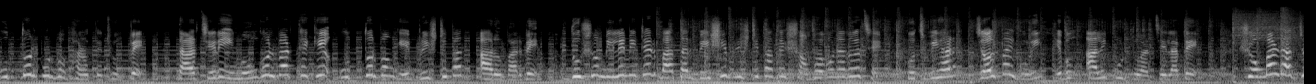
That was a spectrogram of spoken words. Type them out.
উত্তর পূর্ব ভারতে ঢুকবে। তার জেরেই মঙ্গলবার থেকে উত্তরবঙ্গে বৃষ্টিপাত আরও বাড়বে। দুশো মিলিমিটার বা তার বেশি বৃষ্টিপাতের সম্ভাবনা রয়েছে কোচবিহার, জলপাইগুড়ি এবং আলিপুরদুয়ার জেলাতে। সোমবার রাজ্য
